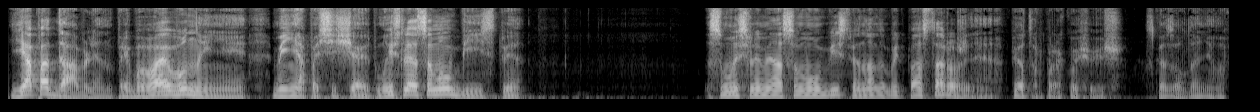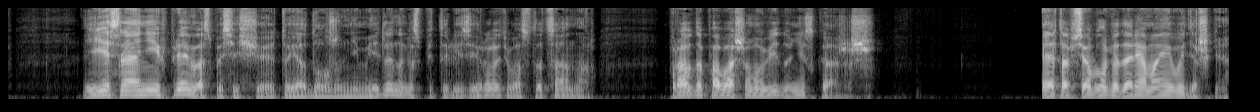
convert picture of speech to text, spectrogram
Я подавлен, пребываю в унынии, меня посещают мысли о самоубийстве. С мыслями о самоубийстве надо быть поосторожнее, Петр Прокофьевич, — сказал Данилов. Если они и впрямь вас посещают, то я должен немедленно госпитализировать вас в стационар. Правда, по вашему виду не скажешь. Это все благодаря моей выдержке.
